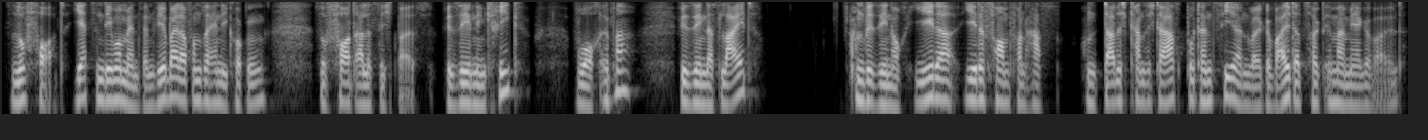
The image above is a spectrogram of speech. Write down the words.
sofort, jetzt in dem Moment, wenn wir beide auf unser Handy gucken, sofort alles sichtbar ist. Wir sehen den Krieg, wo auch immer. Wir sehen das Leid und wir sehen auch jeder, jede Form von Hass. Und dadurch kann sich der Hass potenzieren, weil Gewalt erzeugt immer mehr Gewalt.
